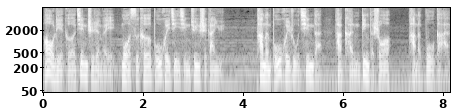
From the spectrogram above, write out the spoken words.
奥列格坚持认为莫斯科不会进行军事干预，他们不会入侵的。他肯定地说：“他们不敢。”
